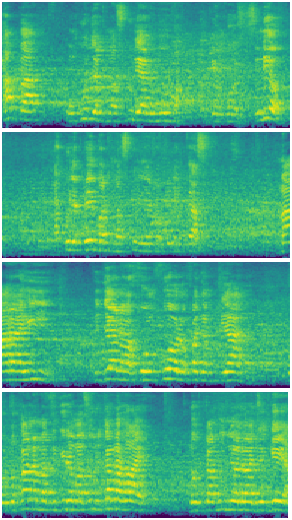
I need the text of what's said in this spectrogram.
Hapa Unguja tuna skuli ya Lumumba ya kiongozi, si ndio? Na kule Pemba tuna skuli inaitwa kule Mkasa. Mara hii vijana wa form 4 waliofanya mtihani kutokana na mazingira mazuri kama haya, Dr. Mwinyi aliwajengea.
